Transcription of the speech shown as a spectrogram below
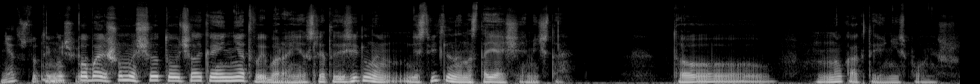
Нет, что ты ну, имеешь По большому счету у человека и нет выбора. Если это действительно, действительно настоящая мечта, то ну как ты ее не исполнишь?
